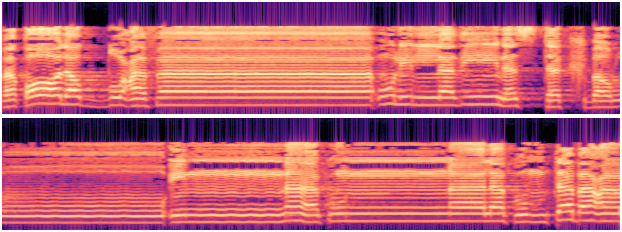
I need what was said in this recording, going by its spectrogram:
فقال الضعفاء للذين استكبروا إنا كنا لكم تبعا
